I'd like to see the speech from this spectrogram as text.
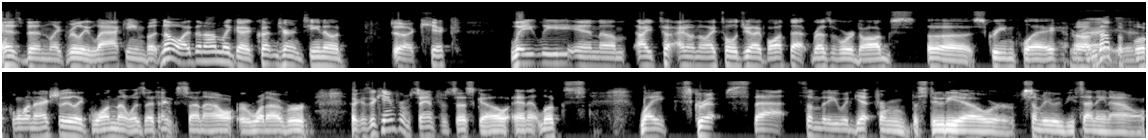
has been like really lacking but no i've been on like a quentin tarantino uh, kick lately and um i t- i don't know i told you i bought that reservoir dogs uh screenplay um, Right, not the yeah. book one actually like one that was i think sent out or whatever because it came from san francisco and it looks like scripts that somebody would get from the studio or somebody would be sending out.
